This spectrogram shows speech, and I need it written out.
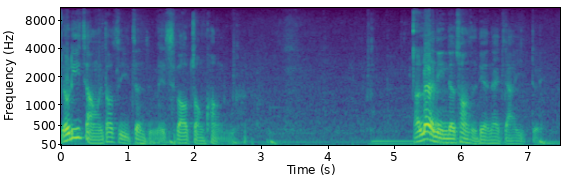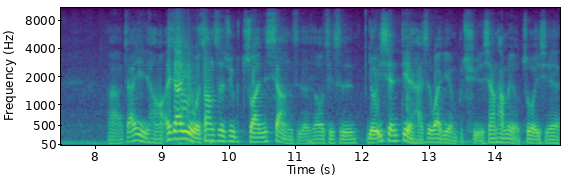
有里长我到自己一阵子没吃，不知道状况如何。啊，乐宁的创始店在嘉义，对。啊，嘉义很好。哎、嘉义，我上次去钻巷子的时候，其实有一些店还是外地人不去，像他们有做一些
